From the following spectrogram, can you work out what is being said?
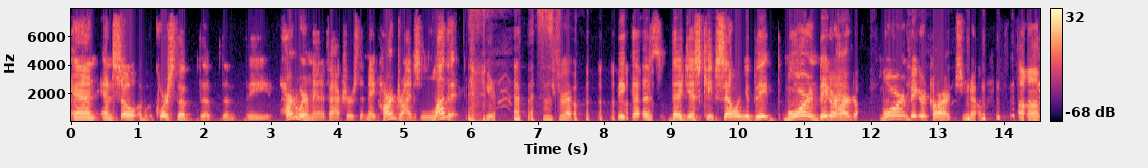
And and so of course the the the, the hardware manufacturers that make hard drives love it you know. This is true. because they just keep selling you big more and bigger Yeah. hard drives more and bigger cards you know. Um,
